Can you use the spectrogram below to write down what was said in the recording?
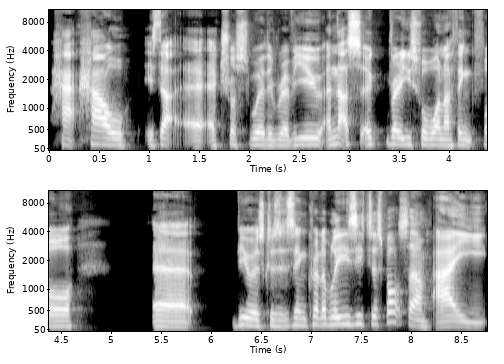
how, how is that a, a, trustworthy review? And that's a very useful one, I think, for uh, viewers because it's incredibly easy to spot. Sam, I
